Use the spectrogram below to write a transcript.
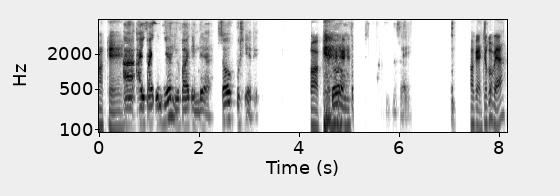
Oke. Uh, I fight in here, you fight in there. So push it. Oke. Dorong terus. Selesai. Oke, cukup ya?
